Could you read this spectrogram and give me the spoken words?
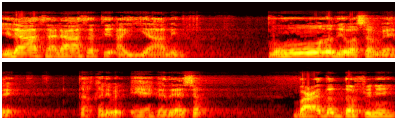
ഇലാ സലാസത്തി അയ്യാമിൻ. മൂന്ന് ദിവസം വരെ തക്കരീബൻ ഏകദേശം ബഅദദ്ദഫിന്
